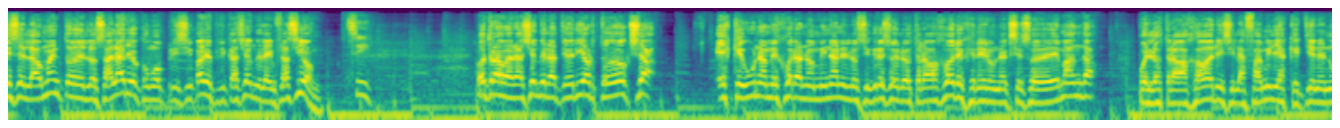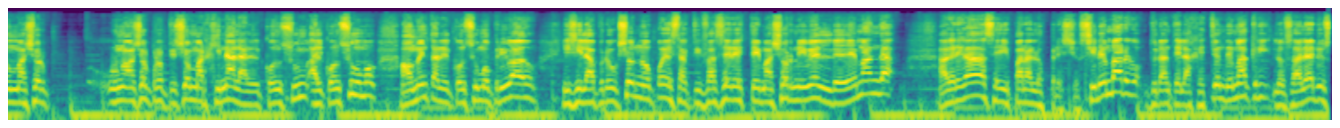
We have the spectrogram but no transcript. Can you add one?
es el aumento de los salarios como principal explicación de la inflación. Sí. Otra variación de la teoría ortodoxa es que una mejora nominal en los ingresos de los trabajadores genera un exceso de demanda, pues los trabajadores y las familias que tienen un mayor una mayor propiciación marginal al, consumo, al consumo, aumentan el consumo privado y si la producción no puede satisfacer este mayor nivel de demanda agregada se disparan los precios. Sin embargo, durante la gestión de Macri, los salarios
